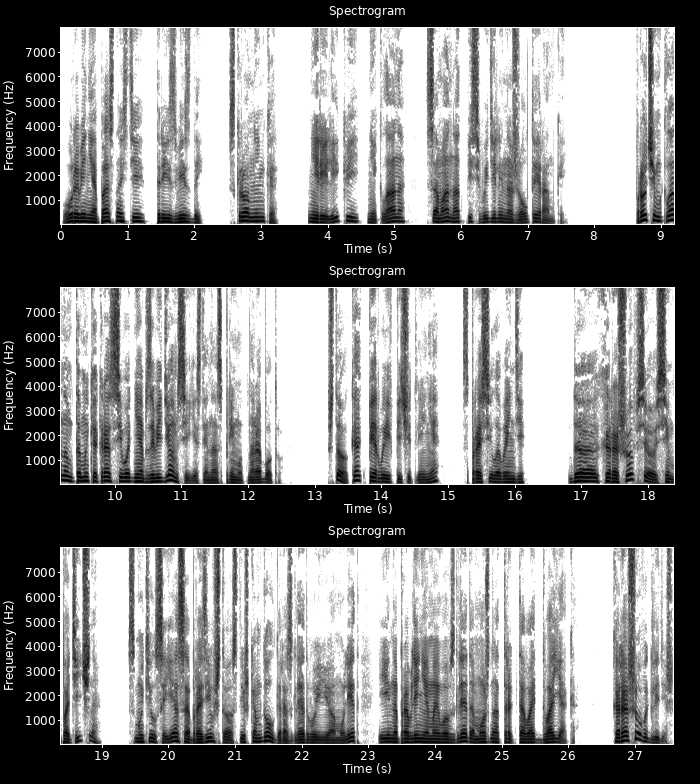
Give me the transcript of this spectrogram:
Уровень опасности — три звезды. Скромненько. Ни реликвий, ни клана. Сама надпись выделена желтой рамкой. Впрочем, кланом-то мы как раз сегодня обзаведемся, если нас примут на работу. Что, как первые впечатления? Спросила Венди. Да хорошо все, симпатично. Смутился я, сообразив, что слишком долго разглядываю ее амулет, и направление моего взгляда можно трактовать двояко. «Хорошо выглядишь».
